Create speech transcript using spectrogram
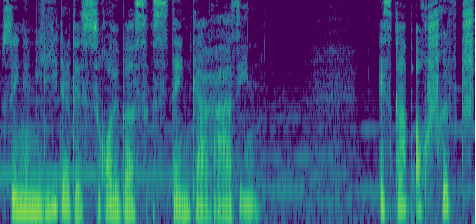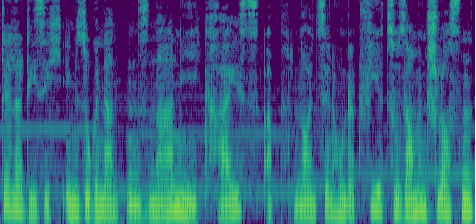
singen Lieder des Räubers Stenka Rasin. Es gab auch Schriftsteller, die sich im sogenannten Znani-Kreis ab 1904 zusammenschlossen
